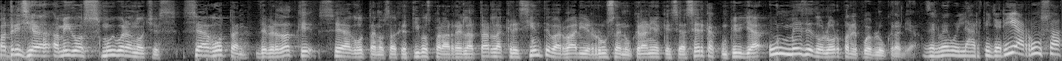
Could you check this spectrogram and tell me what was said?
Patricia, amigos, muy buenas noches. Se agotan, de verdad que se agotan los adjetivos para relatar la creciente barbarie rusa en Ucrania que se acerca a cumplir ya un mes de dolor para el pueblo ucraniano. Desde luego, y la artillería rusa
